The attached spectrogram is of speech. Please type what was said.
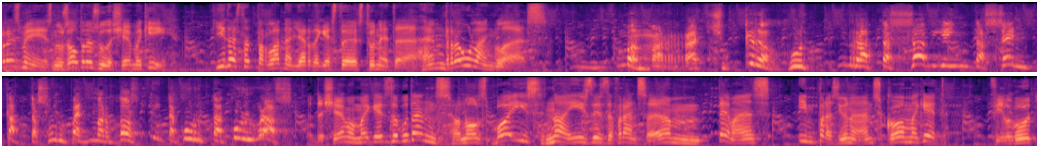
Res més, nosaltres ho deixem aquí. Qui t'ha estat parlant al llarg d'aquesta estoneta? En Raül Angles. Mamarratxo, cregut, rata sàvia, indecent, cap de sorpet merdós, tita curta, cul gros. Et deixem amb aquests debutants, on els boys nois des de França, amb temes impressionants com aquest. Feel Good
